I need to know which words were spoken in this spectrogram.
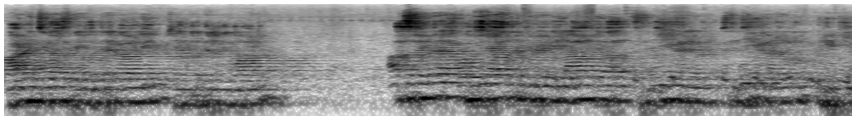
വാഴച്ചിറ ശ്രീ ഭദ്രകാളി ക്ഷേത്രത്തിൽ നിന്നുമാണ്. ആ സ്വയംവര ഘോഷയാത്രയ്ക്ക് വേണ്ടി എല്ലാവിധ സജ്ജീകരണങ്ങളും സജ്ജീകരണങ്ങളും ഒരുക്കി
